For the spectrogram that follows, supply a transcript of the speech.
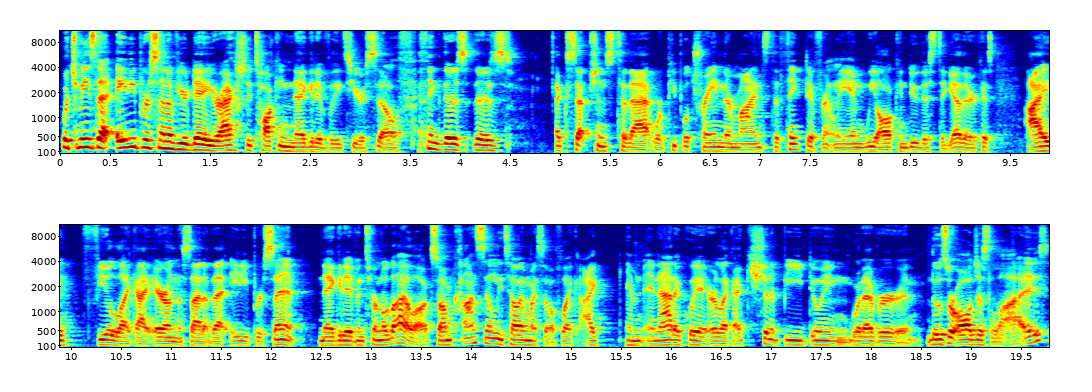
which means that 80% of your day you're actually talking negatively to yourself. I think there's there's exceptions to that where people train their minds to think differently and we all can do this together because I feel like I err on the side of that 80% negative internal dialogue. So I'm constantly telling myself like I am inadequate or like I shouldn't be doing whatever and those are all just lies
